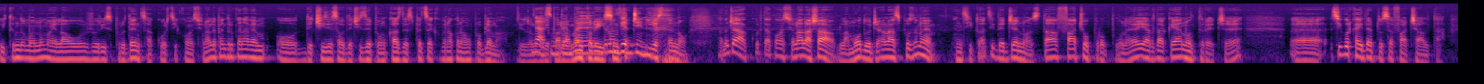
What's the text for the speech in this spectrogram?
uitându-mă numai la o jurisprudență a Curții Constituționale, pentru că nu avem o decizie sau o decizie pe un caz de speță, că până acum nu am o problemă. Dizolvării da, Parlamentului pe sunt, virgin. este nou. Atunci, Curtea Constituțională, așa, la modul general, a spus, domnule, în situații de genul ăsta, faci o propunere, iar dacă ea nu trece, uh, sigur că ai dreptul să faci alta. Uh,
